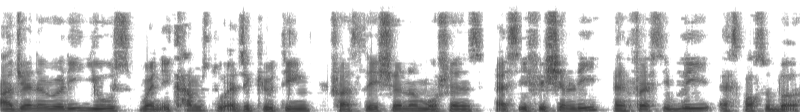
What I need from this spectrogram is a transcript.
are generally used when it comes to executing translational motions as efficiently and flexibly as possible.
